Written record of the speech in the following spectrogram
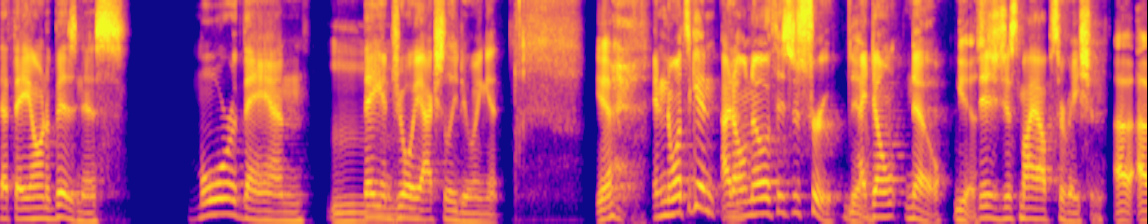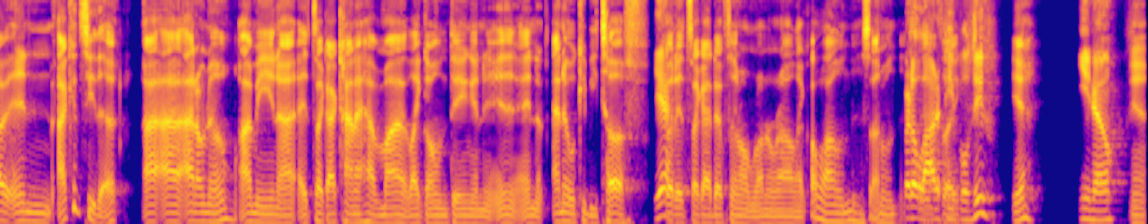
that they own a business more than they Mm. enjoy actually doing it. Yeah. And once again, I don't know if this is true. Yeah. I don't know. Yes. This is just my observation. I, I and I could see that. I I, I don't know. I mean, I, it's like I kind of have my like own thing, and, and and I know it could be tough. Yeah. But it's like I definitely don't run around like, oh, I own this. I don't. But a lot of people do. Yeah. You know, Yeah.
